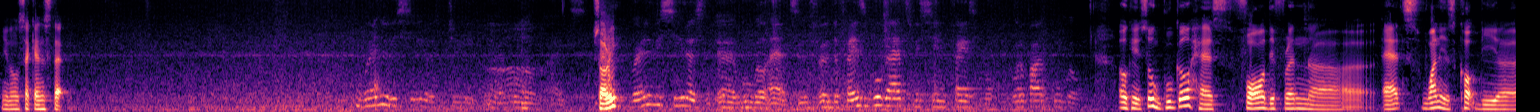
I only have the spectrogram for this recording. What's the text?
you know, second step? Where do we see those Google ads? Sorry? Where do we see those uh, Google ads? The Facebook ads we see in Facebook. What about Google? Okay, so Google has four different uh, ads. One is called the uh,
